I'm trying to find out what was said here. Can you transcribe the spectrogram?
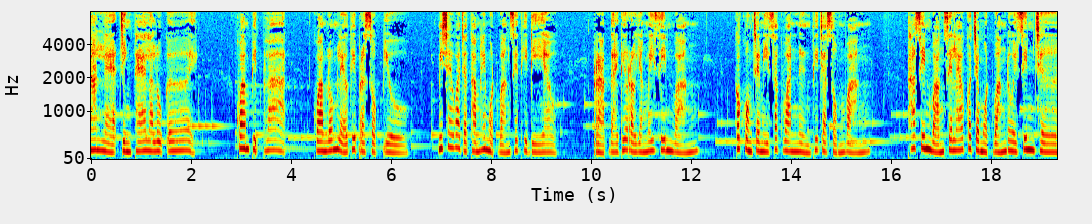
นั่นแหละจริงแท้ละลูกเอ้ย ความผิดพลาด ความล้มเหลวที่ประสบอยู่ไม่ใช่ว่าจะทำให้หมดหวังเสียทีเดียวตราบใดที่เรายังไม่สิ้นหวัง ก็คงจะมีสักวันหนึ่งที่จะสมหวัง ถ้าสิ้นหวังเสียแล้วก็จะหมดหวังโดยสิ้นเชิง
